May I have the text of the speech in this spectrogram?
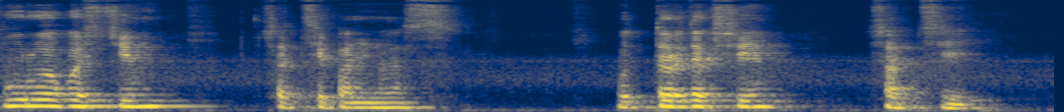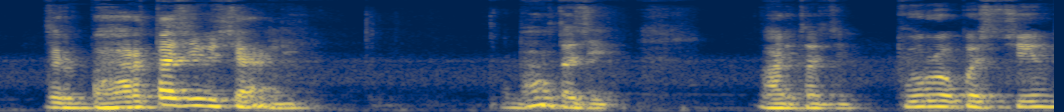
पूर्व पश्चिम सातशे पन्नास उत्तर दक्षिण सातशे. जर भारताची विचारली भारताची भारताची पूर्व पश्चिम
